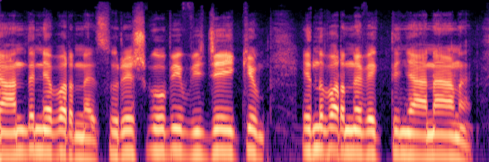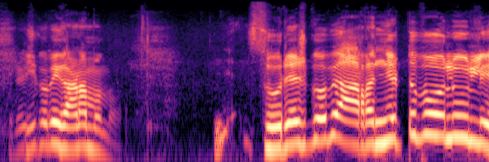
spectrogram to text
ഞാൻ തന്നെ പറഞ്ഞത് സുരേഷ് ഗോപി വിജയിക്കും എന്ന് പറഞ്ഞ വ്യക്തി ഞാനാണ്. സുരേഷ് ഗോപി കാണാൻ വന്നോ? സുരേഷ് ഗോപി അറിഞ്ഞിട്ട് പോലുമില്ല.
